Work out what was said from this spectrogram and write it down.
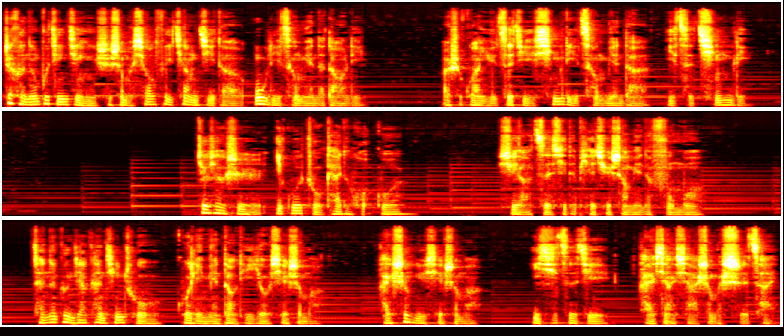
这可能不仅仅是什么消费降级的物理层面的道理，而是关于自己心理层面的一次清理。就像是一锅煮开的火锅，需要仔细的撇去上面的浮沫，才能更加看清楚锅里面到底有些什么，还剩余些什么，以及自己还想下什么食材。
